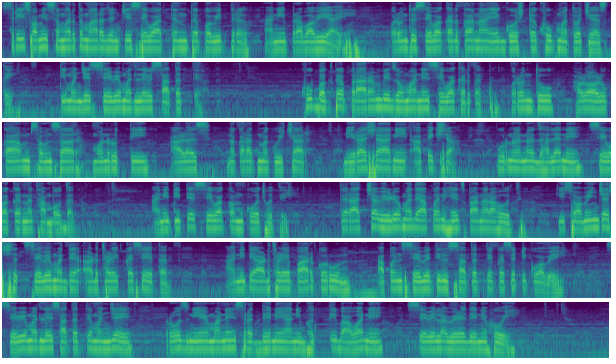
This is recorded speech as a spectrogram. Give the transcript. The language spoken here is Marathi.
श्री स्वामी समर्थ महाराजांची सेवा अत्यंत पवित्र आणि प्रभावी आहे. परंतु सेवा करताना एक गोष्ट खूप महत्त्वाची असते. ती म्हणजे सेवेमधले सातत्य. खूप भक्त प्रारंभी जोमाने सेवा करतात. परंतु हळूहळू काम संसार मनवृत्ती आळस नकारात्मक विचार निराशा आणि अपेक्षा पूर्ण न झाल्याने सेवा करणं थांबवतात. आणि तिथेच सेवा कमकुवत होते. तर आजच्या व्हिडिओमध्ये आपण हेच पाहणार आहोत. की स्वामींच्या श सेवेमध्ये अडथळे कसे येतात? आणि ते अडथळे पार करून आपण सेवेतील सातत्य कसे टिकवावे? सेवेमधले सातत्य म्हणजे रोज नियमाने श्रद्धेने आणि भक्तिभावाने सेवेला वेळ देणे होय.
